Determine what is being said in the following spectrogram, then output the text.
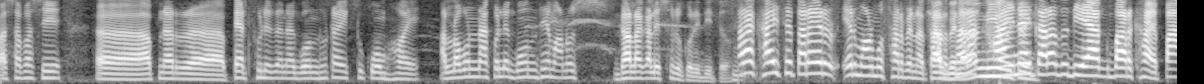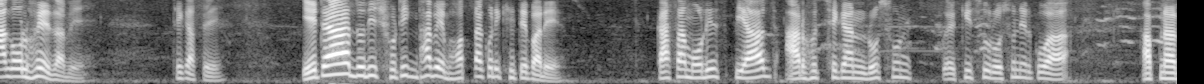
পাশাপাশি আহ, আপনার পেট ফুলে যায় না গন্ধটা একটু কম হয়। আর লবণ না করলে গন্ধে মানুষ গালাগালি শুরু করে দিত। তারা খাইছে তারা এর এর মর্ম ছাড়বে না। ছাড়বে না, খায় নাই তারা যদি একবার খায় পাগল হয়ে যাবে। ঠিক আছে? এটা যদি সঠিকভাবে ভর্তা করে খেতে পারে কাঁচা মরিচ পেঁয়াজ আর হচ্ছে গান রসুন কিছু রসুনের কোয়া আপনার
